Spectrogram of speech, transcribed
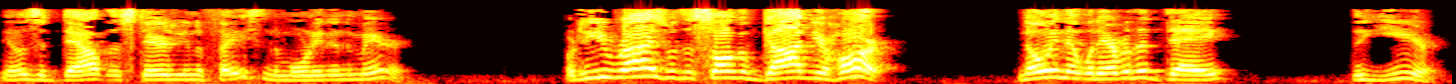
You know, is it doubt that stares you in the face in the morning in the mirror? Or do you rise with the song of God in your heart, knowing that whatever the day, the year,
